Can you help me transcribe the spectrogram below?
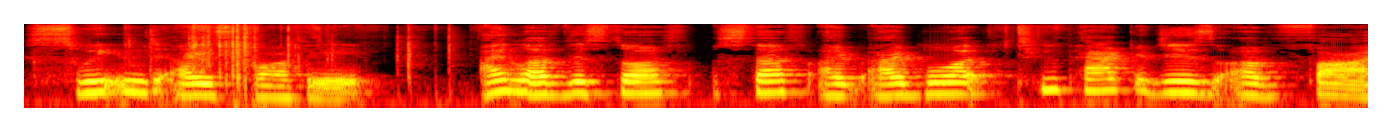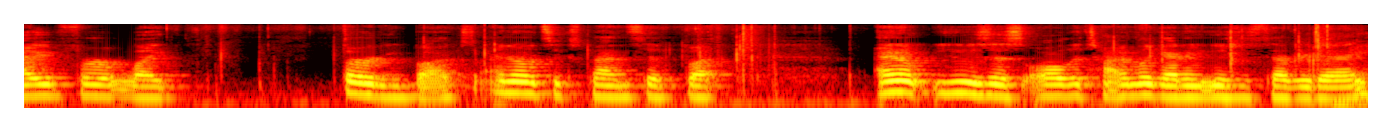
sweetened iced coffee. I love this stuff. Stuff. I I bought two packages of five for like thirty bucks. I know it's expensive, but I don't use this all the time. Like I don't use this every day,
